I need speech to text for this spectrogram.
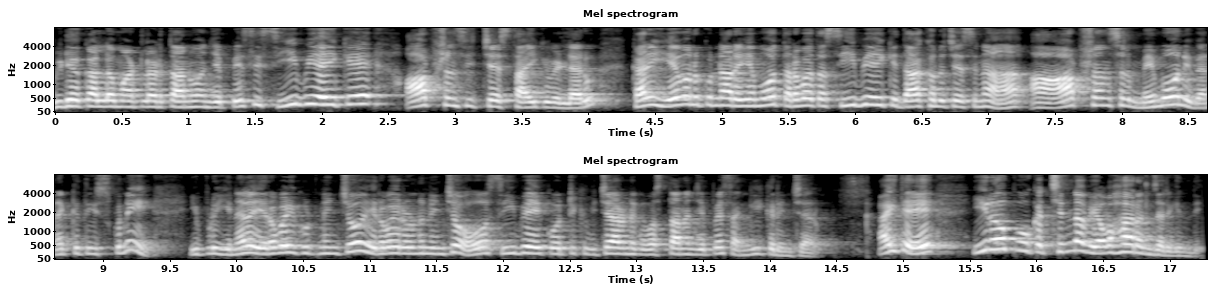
వీడియో కాల్లో మాట్లాడతాను అని చెప్పేసి సిబిఐకే ఆప్షన్స్ ఇచ్చే స్థాయికి వెళ్ళారు. కానీ ఏమనుకున్నారో ఏమో తర్వాత సిబిఐకి దాఖలు చేసిన ఆ ఆప్షన్స్ మెమోని వెనక్కి తీసుకుని ఇప్పుడు ఈ నెల ఇరవై ఒకటి నుంచో ఇరవై రెండు నుంచో సిబిఐ కోర్టుకి విచారణకు వస్తానని చెప్పేసి అంగీకరించారు. అయితే ఈలోపు ఒక చిన్న వ్యవహారం జరిగింది.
